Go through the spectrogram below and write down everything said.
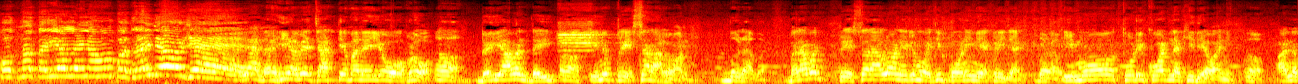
કોકનો તૈયાર લઈને હું બદલાઈ દેવો છે. અલ્યા નહીં અમે જાતે બનાવીએ ઓભળો હા. દહીં આવે ને દહીં હા. એને પ્રેશર હાલવાનું. બરાબર. બરાબર? પ્રેશર આલો ને એટલે મોંથી પોણી નીકળી જાય. એમાં થોડી ખોટ નાખી દેવાની. અને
